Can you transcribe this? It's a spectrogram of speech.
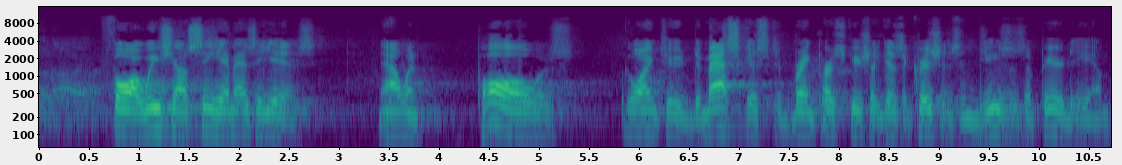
the Lord. For we shall see him as he is. Now, when Paul was going to Damascus to bring persecution against the Christians and Jesus appeared to him,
